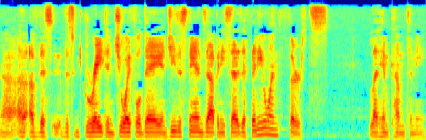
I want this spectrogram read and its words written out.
uh, of this this great and joyful day, and Jesus stands up and he says, "If anyone thirsts, let him come to me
